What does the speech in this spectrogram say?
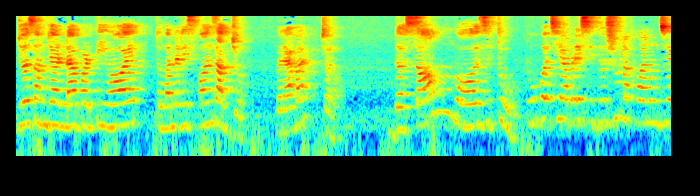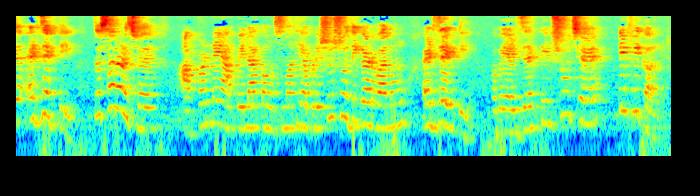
જો સમજણ ન પડતી હોય, તો મને રિસ્પોન્સ આપજો. બરાબર? ચલો. The sum was too too પછી આપણે સીધું શું લખવાનું છે? એડજેક્ટિવ તો સરળ છે. આપણને આપેલા કૌંસમાંથી આપણે શું શોધી કાઢવાનું? એડજેક્ટિવ હવે એડજેક્ટિવ શું છે? ડિફિકલ્ટ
